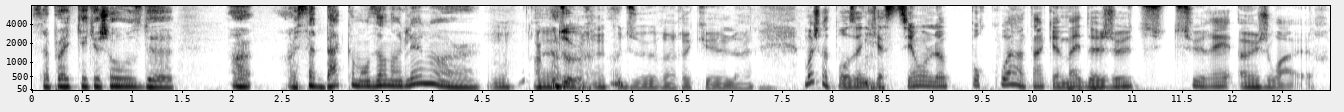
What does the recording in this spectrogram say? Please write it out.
Ça peut être quelque chose de... Un, un setback, comme on dit en anglais. Là, un- Un coup dur. Un coup dur, un recul. un- Moi, je vais te poser une question. Là. Pourquoi, en tant que maître de jeu, tu tuerais un joueur,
